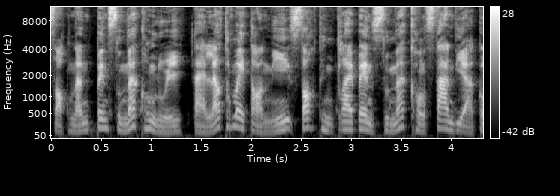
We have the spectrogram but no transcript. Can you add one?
ซอกนั้นเป็นสุนัขของหลุย แต่แล้วทำไมตอนนี้ซอกถึงกลายเป็นสุนัขของซานดิอาโก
